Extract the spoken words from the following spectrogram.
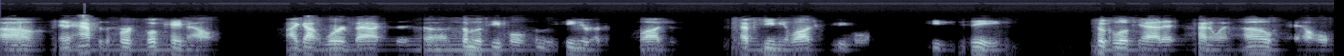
Um, and after the first book came out, I got word back that uh, some of the people, some of the senior epidemiologists, epidemiological people, CDC, took a look at it, kind of went, oh hell,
